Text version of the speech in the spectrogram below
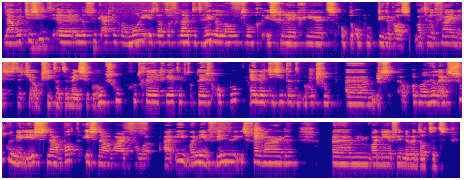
Nou, wat je ziet, en dat vind ik eigenlijk wel mooi, is dat er vanuit het hele land toch is gereageerd op de oproep die er was. Wat heel fijn is, is dat je ook ziet dat de medische beroepsgroep goed gereageerd heeft op deze oproep. En dat je ziet dat de beroepsgroep ehm, ook wel heel erg zoekende is naar wat is nou waardevolle AI? Wanneer vinden we iets van waarde? Um, wanneer vinden we dat het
